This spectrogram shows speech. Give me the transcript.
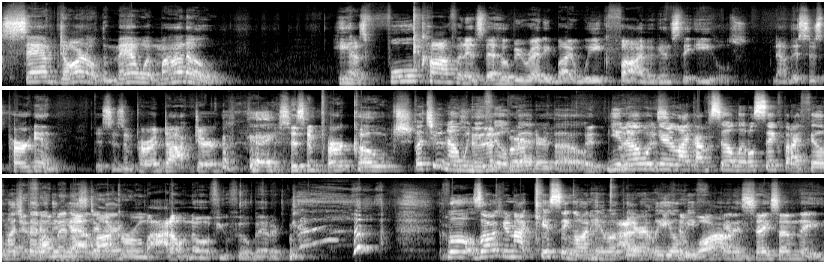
Sam Darnold, the man with mono. He has full confidence that he'll be ready by week five against the Eagles. Now, this is per him. This isn't per a doctor. Okay. This isn't per coach. but you know when you feel per- better, though. It- you know when you're like, I'm still a little sick, but I feel much if better I'm than in that locker room, I don't know if you feel better. Well, as long as you're not kissing on him, apparently I, he you'll can be walk fine. in and say something that he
